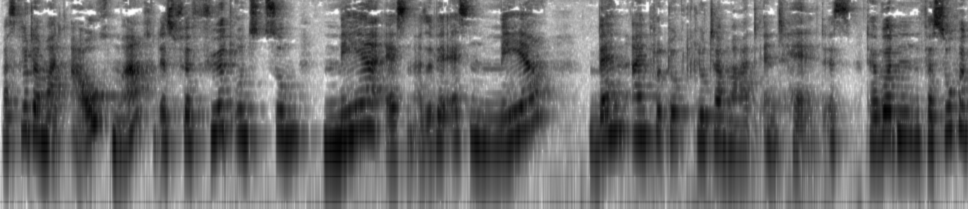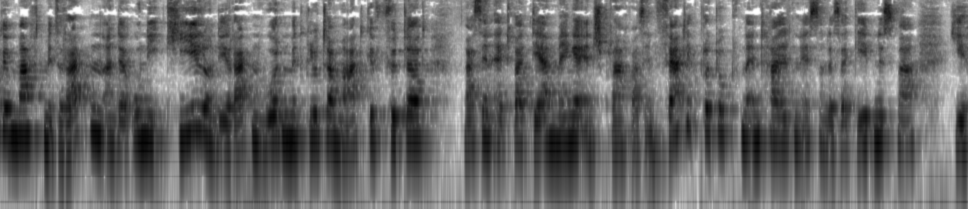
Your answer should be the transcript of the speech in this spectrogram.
Was Glutamat auch macht, es verführt uns zum Mehressen. Also wir essen mehr, wenn ein Produkt Glutamat enthält. Es, da wurden Versuche gemacht mit Ratten an der Uni Kiel und die Ratten wurden mit Glutamat gefüttert, was in etwa der Menge entsprach, was in Fertigprodukten enthalten ist. Und das Ergebnis war, je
